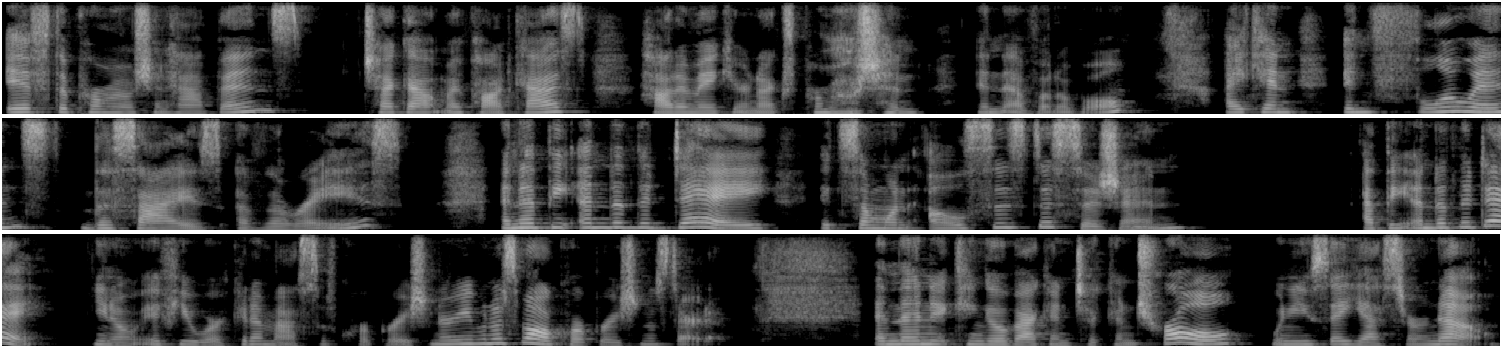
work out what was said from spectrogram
if the promotion happens. Check out my podcast, How to Make Your Next Promotion Inevitable. I can influence the size of the raise. And at the end of the day, it's someone else's decision. At the end of the day, you know, if you work at a massive corporation or even a small corporation, a startup, and then it can go back into control when you say yes or no.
